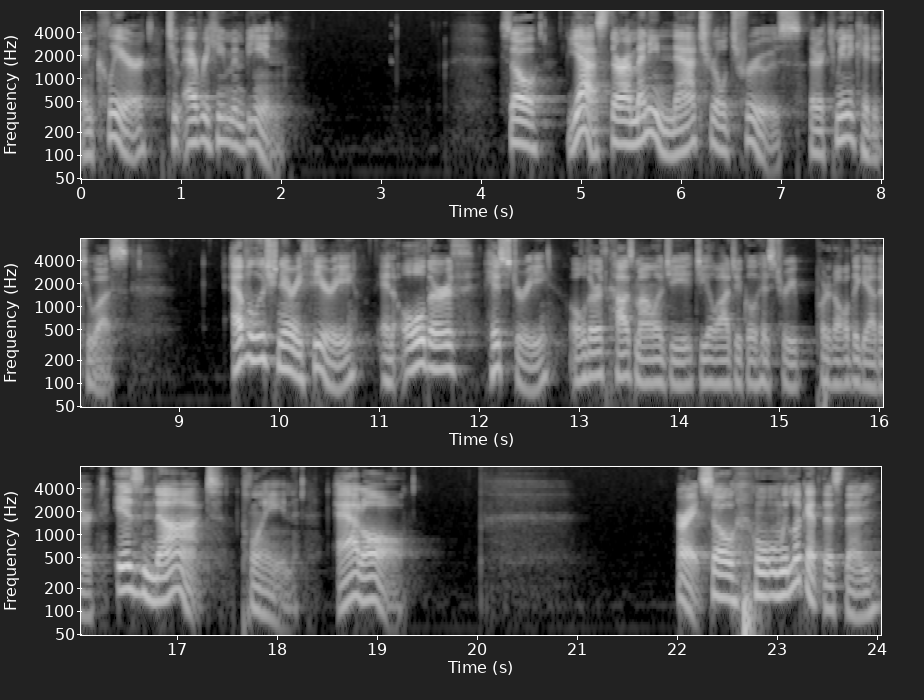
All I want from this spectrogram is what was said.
and clear to every human being. So, yes, there are many natural truths that are communicated to us. Evolutionary theory and old Earth history, old Earth cosmology, geological history, put it all together, is not plain at all. All right, so when we look at this, then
